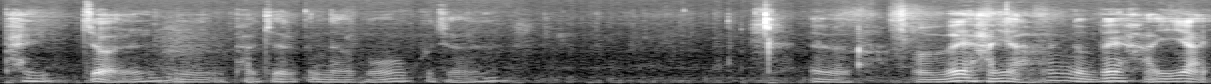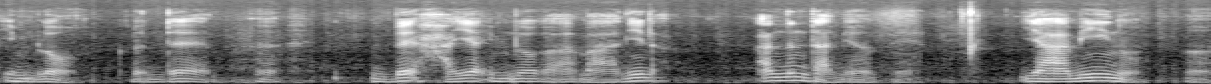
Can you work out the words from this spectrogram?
8절, 음, 8절 끝나고 9절. 어, 왜 하야? 왜 하야 임로? 그런데 어, 왜 하야 임로가 많이 않는다면 예. 야미누 어,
